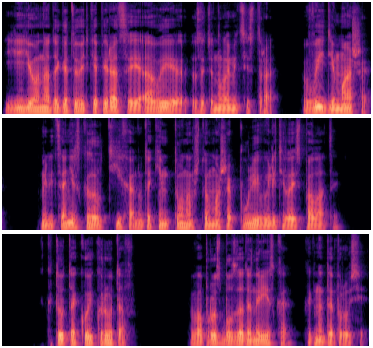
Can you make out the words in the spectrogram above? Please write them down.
Ее надо готовить к операции, а вы, затянула медсестра. Выйди, Маша. Милиционер сказал тихо, но таким тоном, что Маша пулей вылетела из палаты. Кто такой Кротов? Вопрос был задан резко, как на допросе.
